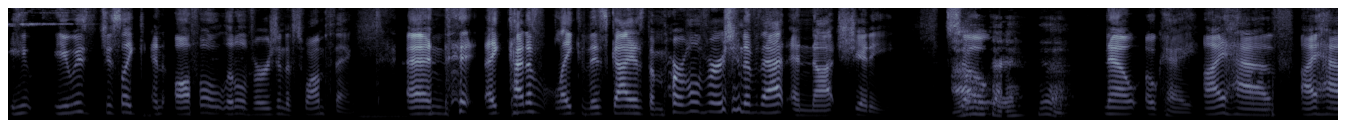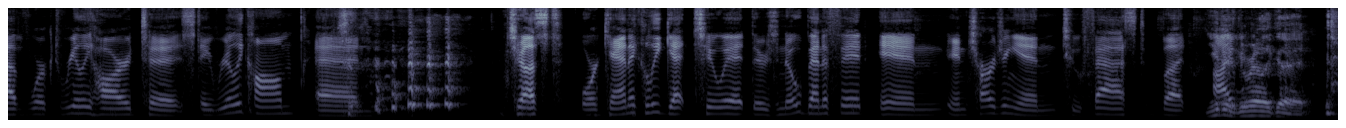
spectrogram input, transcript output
he he was just like an awful little version of Swamp Thing. And I kind of like this guy as the Marvel version of that and not shitty. Oh, so oh, okay, yeah. now, okay, I have I have worked really hard to stay really calm and just organically get to it. There's no benefit in in charging in too fast, but You I did really good.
